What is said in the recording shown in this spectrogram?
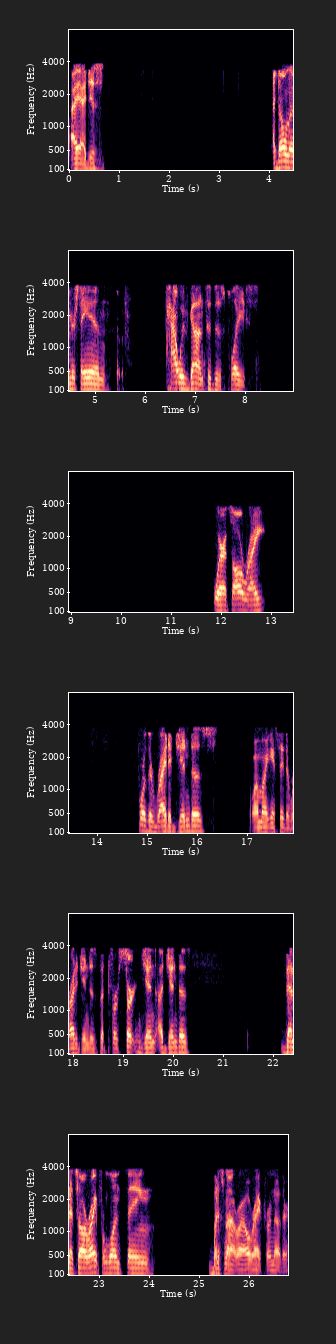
I, I just I don't understand how we've gotten to this place where it's all right for the right agendas, or am I going to say the right agendas, but for certain gen- agendas, then it's all right for one thing, but it's not all right for another.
